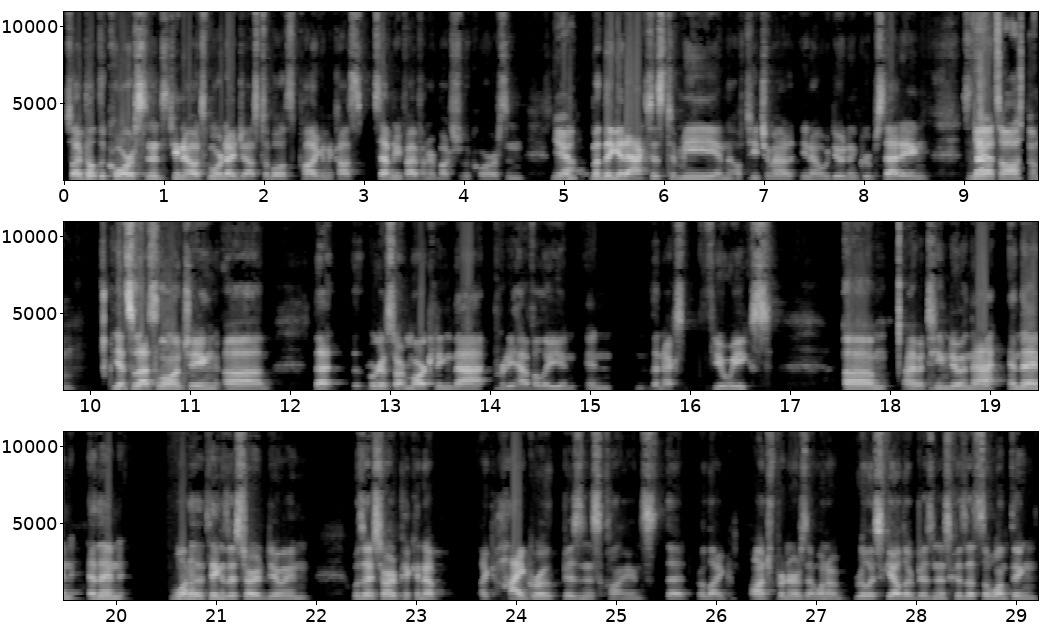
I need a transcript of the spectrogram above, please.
so I built the course, and it's you know it's more digestible. It's probably going to cost seventy five hundred bucks for the course, and yeah, and, but they get access to me, and I'll teach them how. To, you know, we do it in a group setting. So yeah, that's awesome. Yeah, so that's launching. Um, that we're going to start marketing that pretty heavily in in the next few weeks. Um, I have a team doing that, and then and then one of the things I started doing was I started picking up like high growth business clients that are like entrepreneurs that want to really scale their business because that's the one thing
